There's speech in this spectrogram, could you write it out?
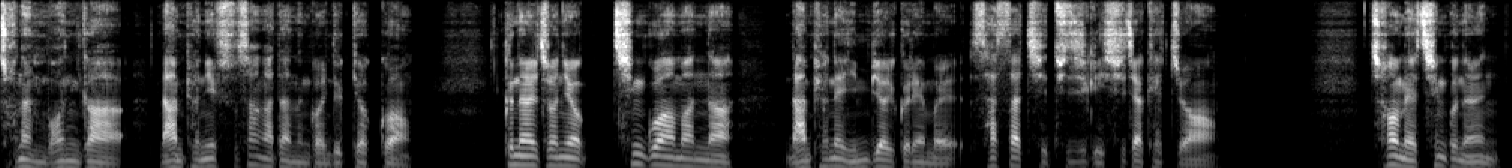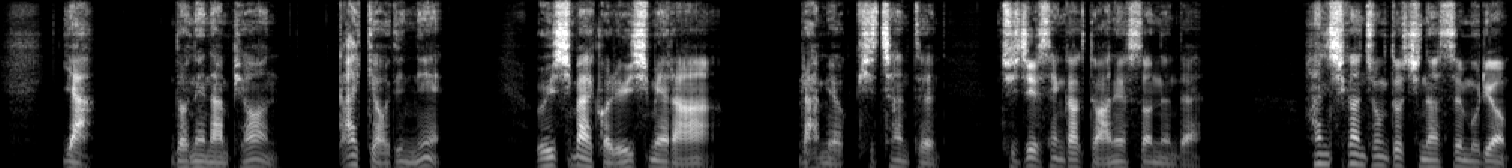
저는 뭔가 남편이 수상하다는 걸 느꼈고 그날 저녁 친구와 만나 남편의 인별그램을 샅샅이 뒤지기 시작했죠. 처음에 친구는 야, 너네 남편 깔 게 어딨니? 의심할 걸 의심해라. 라며 귀찮듯 뒤질 생각도 안 했었는데 한 시간 정도 지났을 무렵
